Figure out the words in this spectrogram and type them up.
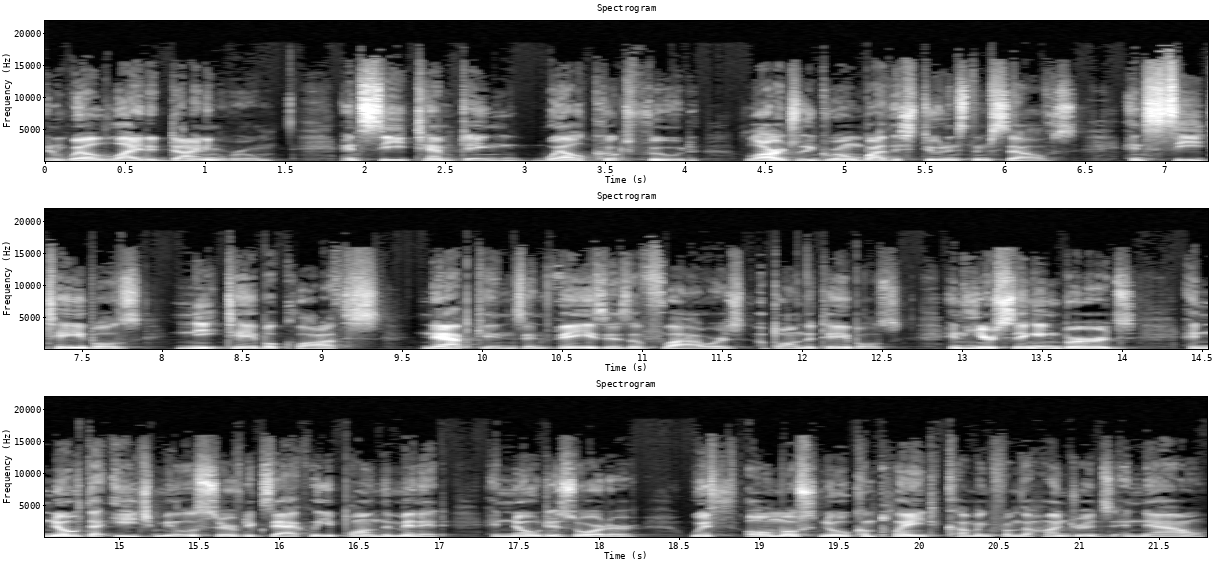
and well lighted dining room, and see tempting, well cooked food, largely grown by the students themselves, and see tables, neat tablecloths, napkins, and vases of flowers upon the tables, and hear singing birds, and note that each meal is served exactly upon the minute and no disorder, with almost no complaint coming from the hundreds and now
